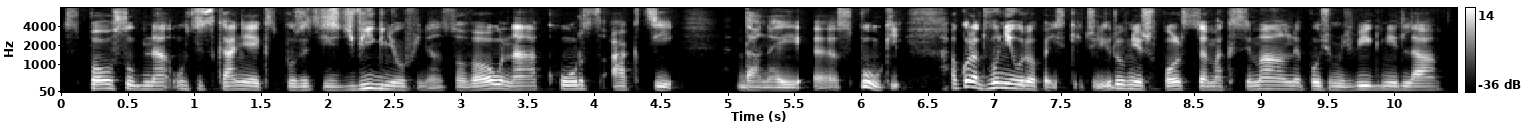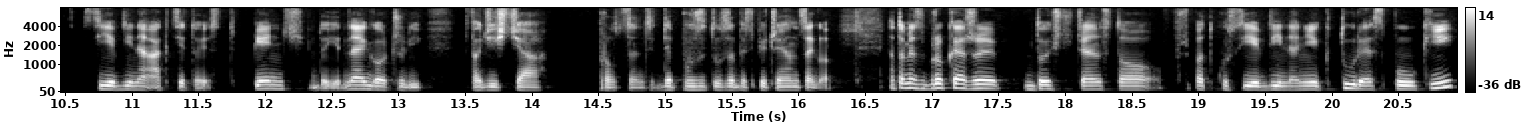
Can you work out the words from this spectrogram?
sposób na uzyskanie ekspozycji z dźwignią finansową na kurs akcji danej e, spółki. Akurat w Unii Europejskiej, czyli również w Polsce maksymalny poziom dźwigni dla CFD na akcje to jest 5 do 1, czyli 20 depozytu zabezpieczającego. Natomiast brokerzy dość często w przypadku CFD na niektóre spółki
